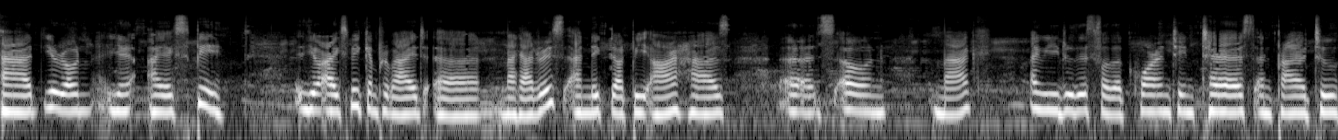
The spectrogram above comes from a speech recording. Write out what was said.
add your own your IXP your IXP can provide a MAC address, and NIC.br has uh, Uh, its own MAC. And we do this for the quarantine test and prior to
